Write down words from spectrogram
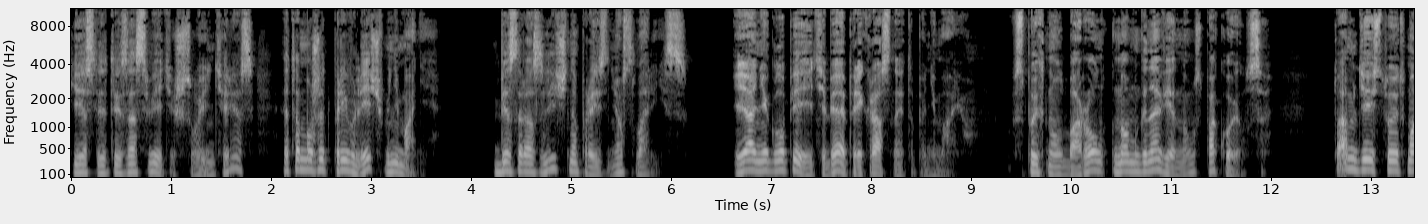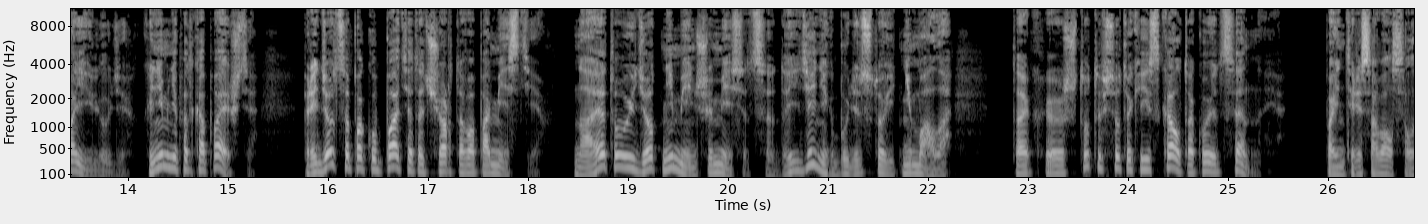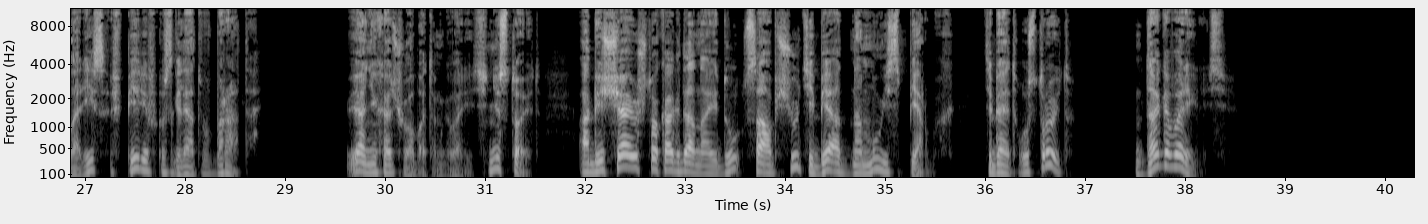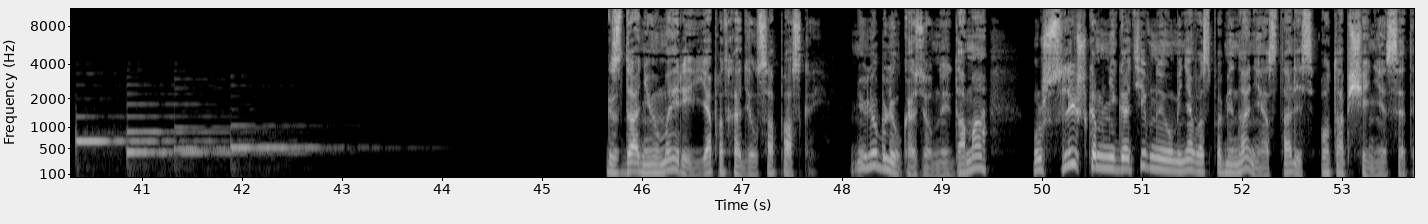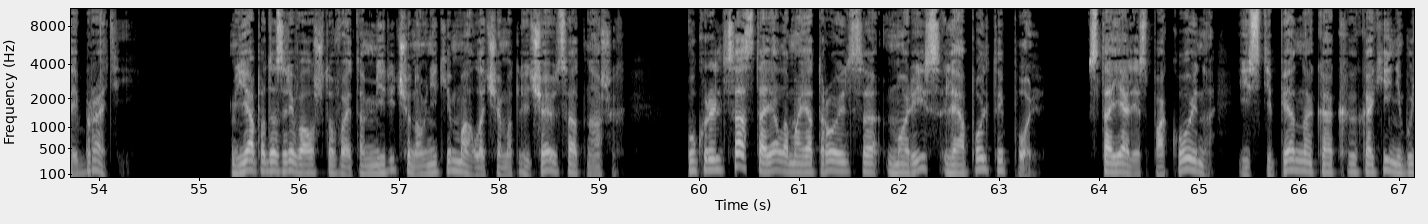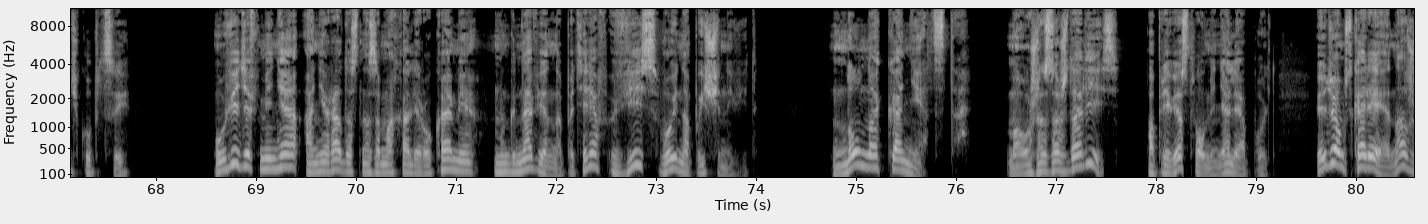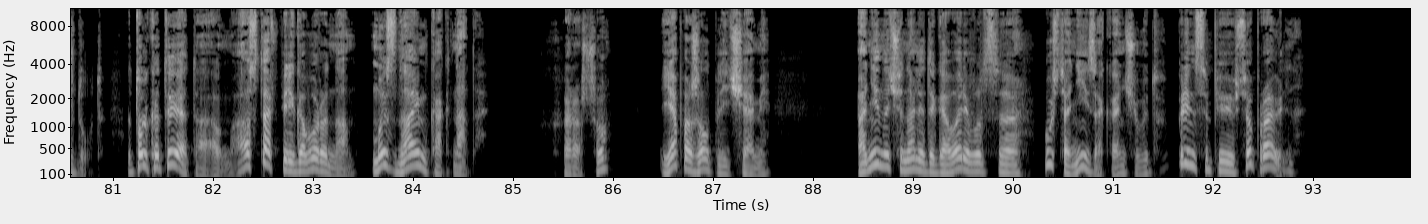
Если ты засветишь свой интерес, это может привлечь внимание. Безразлично произнес Ларис. Я не глупее тебя, прекрасно это понимаю. Вспыхнул барон, но мгновенно успокоился. Там действуют мои люди. К ним не подкопаешься. Придется покупать это чертово поместье. На это уйдет не меньше месяца, да и денег будет стоить немало — «Так э, что ты все-таки искал такое ценное?» — поинтересовался Ларис, вперев взгляд в брата. «Я не хочу об этом говорить. Не стоит. Обещаю, что когда найду, сообщу тебе одному из первых. Тебя это устроит?» «Договорились». К зданию мэрии я подходил с опаской. Не люблю казенные дома, Уж слишком негативные у меня воспоминания остались от общения с этой братьей. Я подозревал, что в этом мире чиновники мало чем отличаются от наших. У крыльца стояла моя троица Морис, Леопольд и Поль. Стояли спокойно и степенно, как какие-нибудь купцы. Увидев меня, они радостно замахали руками, мгновенно потеряв весь свой напыщенный вид. «Ну, наконец-то! Мы уже заждались!» — поприветствовал меня Леопольд. «Идем скорее, нас ждут. Только ты это, оставь переговоры нам. Мы знаем, как надо». «Хорошо». Я пожал плечами. Они начинали договариваться, пусть они и заканчивают. В принципе, все правильно.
